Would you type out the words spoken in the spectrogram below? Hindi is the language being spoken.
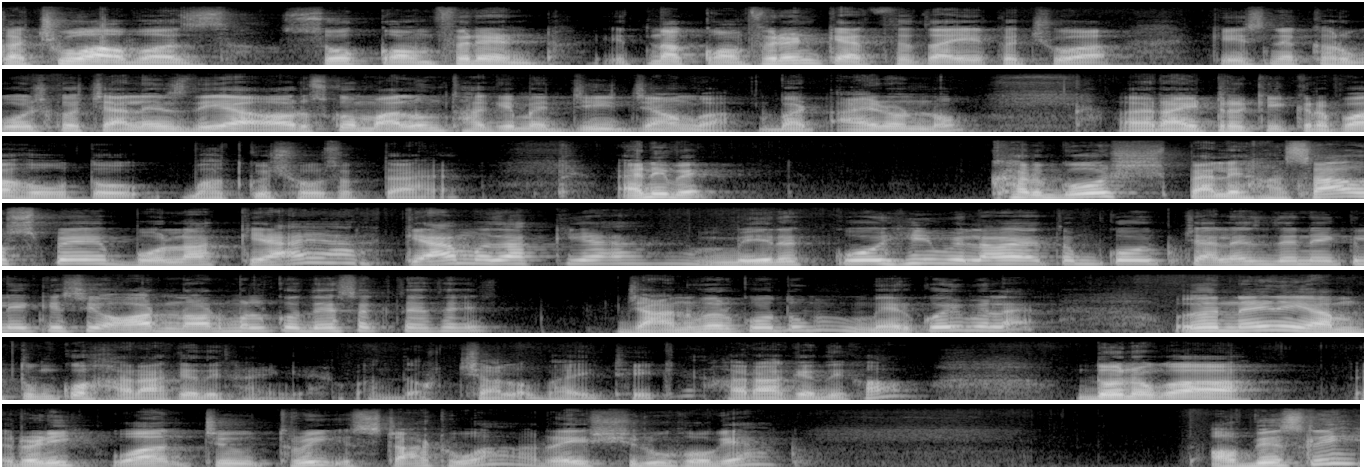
कछुआ वॉज़ सो कॉन्फिडेंट इतना कॉन्फिडेंट कहता था ये कछुआ कि इसने खरगोश को चैलेंज दिया और उसको मालूम था कि मैं जीत जाऊँगा। But I don't know writer की कृपा हो तो बहुत कुछ हो सकता है। एनीवे anyway, खरगोश पहले हंसा उस पर बोला क्या यार क्या मज़ाक किया? मेरे को ही मिला है तुमको चैलेंज देने के लिए किसी और नॉर्मल को दे सकते थे? जानवर को तुम मेरे को ही मिला है? बोले नहीं नहीं हम तुमको हरा के दिखाएँगे। चलो भाई ठीक है हरा के दिखाओ। दोनों का ready one two three start हुआ रेस शुरू हो गया। ऑब्वियसली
